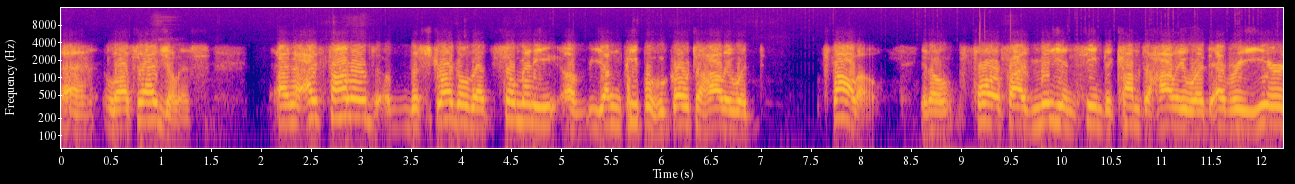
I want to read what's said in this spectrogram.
uh, Los Angeles. And I followed the struggle that so many of young people who go to Hollywood follow. You know, four or five million seem to come to Hollywood every year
